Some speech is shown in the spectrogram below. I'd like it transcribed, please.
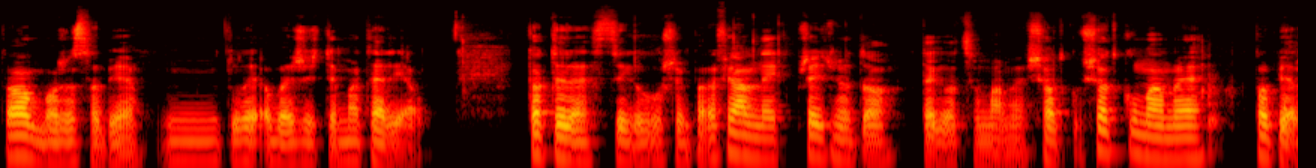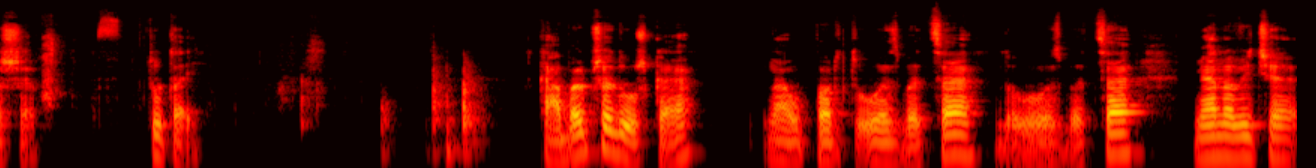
to może sobie mm, tutaj obejrzeć ten materiał. To tyle z tych ogłoszeń parafialnych. Przejdźmy do tego, co mamy w środku. W środku mamy po pierwsze tutaj kabel przedłużkę na port USB-C do USB-C. Mianowicie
